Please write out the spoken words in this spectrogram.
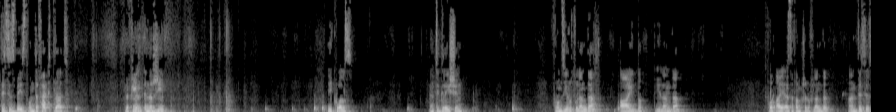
This is based on the fact that the field energy equals integration from 0 to lambda i dot d lambda for i as a function of lambda and this is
